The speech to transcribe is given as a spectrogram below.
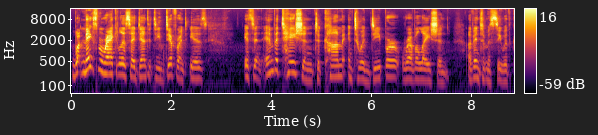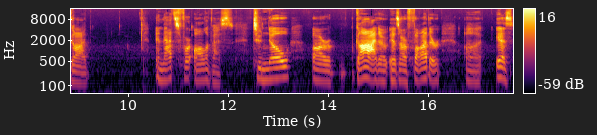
what makes Miraculous Identity different is it's an invitation to come into a deeper revelation of intimacy with God. And that's for all of us to know our God uh, as our Father uh, as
